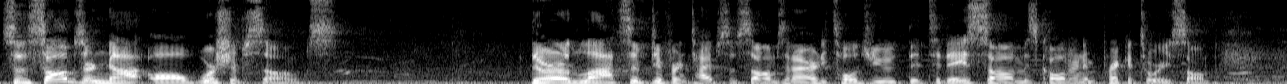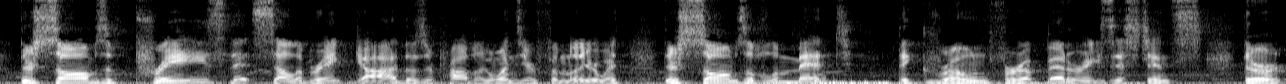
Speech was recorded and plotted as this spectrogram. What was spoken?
So the Psalms are not all worship songs. There are lots of different types of Psalms, and I already told you that today's Psalm is called an imprecatory Psalm. There's psalms of praise that celebrate God. Those are probably ones you're familiar with. There's psalms of lament that groan for a better existence. There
